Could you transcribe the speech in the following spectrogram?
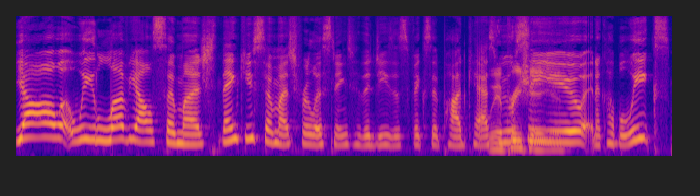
Y'all, we love y'all so much. Thank you so much for listening to the Jesus Fix It podcast. We will appreciate see you. you in a couple weeks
